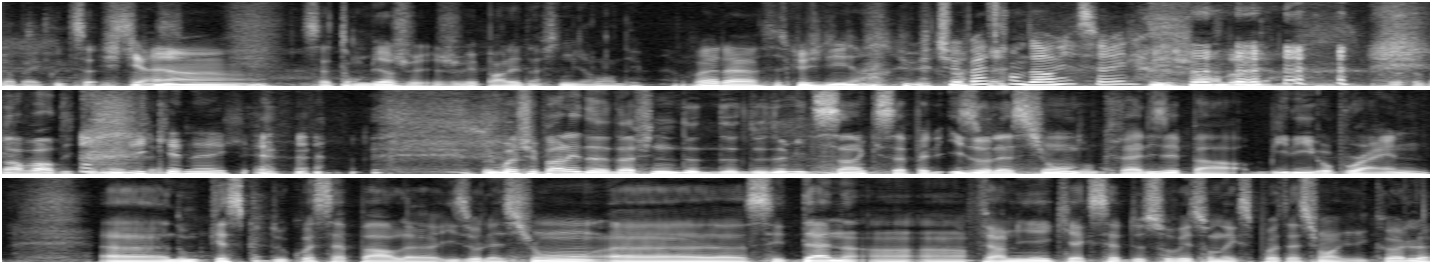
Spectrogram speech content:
Ah bah, écoute, ça, Je dis rien. hein. ça tombe bien je vais, je vais parler d'un film irlandais Voilà, c'est ce que je dis. Tu veux pas te rendormir, Cyril? Oui, je suis en endormi. va voir Dick Keinec. Donc moi je vais parler d'un film de, de- de 2005 qui s'appelle Isolation, donc réalisé par Billy O'Brien. Euh, donc qu'est-ce que, de quoi ça parle euh, Isolation? Euh, C'est Dan, un, un fermier qui accepte de sauver son exploitation agricole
